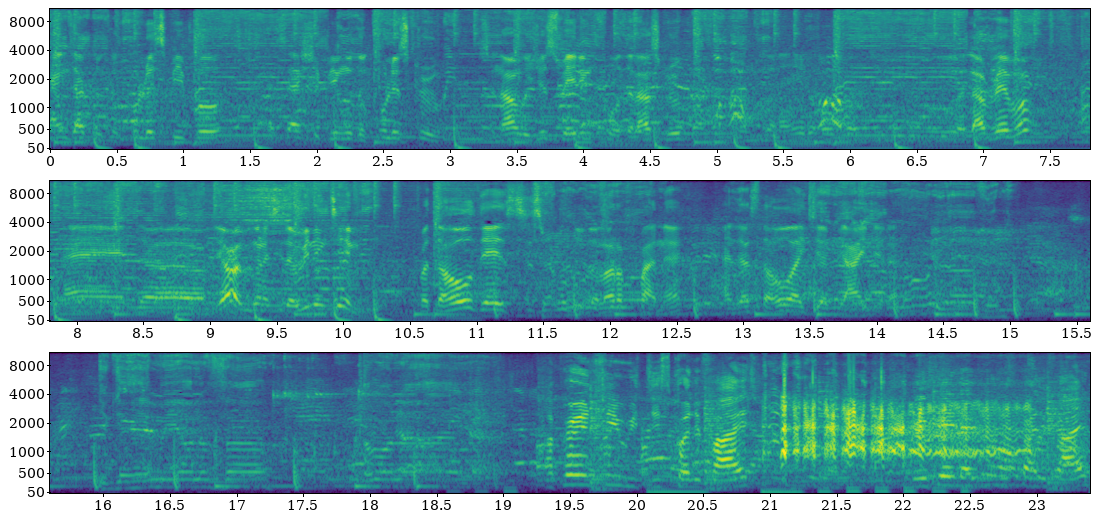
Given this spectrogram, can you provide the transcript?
hanged out with the coolest people. It's actually been with the coolest crew. So now we're just waiting for the last group. I'm gonna head over to and uh, yeah, we're gonna see the winning team. But the whole day is just filled with a lot of fun, eh? and that's the whole idea behind it. Eh? Apparently, we disqualified. they say that we disqualified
